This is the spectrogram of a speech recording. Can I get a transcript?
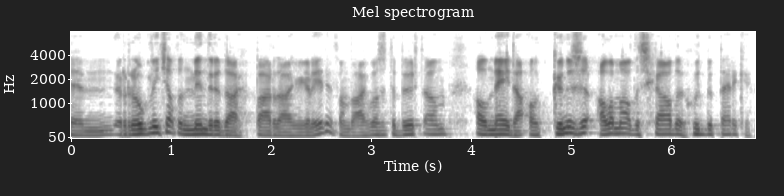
Um, Roglic had een mindere dag, een paar dagen geleden. Vandaag was het de beurt aan Almeida. Al kunnen ze allemaal de schade goed beperken.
